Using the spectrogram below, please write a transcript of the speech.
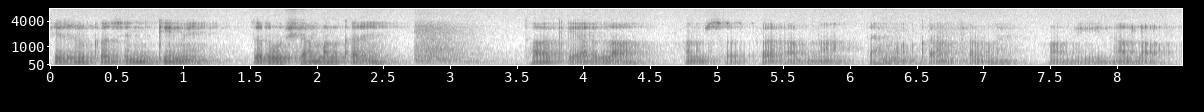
چیزوں کا زندگی میں ضرور شامل کریں تاکہ اللہ ہم سب پر اپنا رحم و کرم فرمائے۔ آمین۔ اللہ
